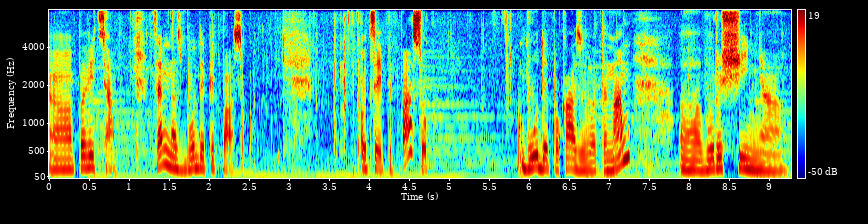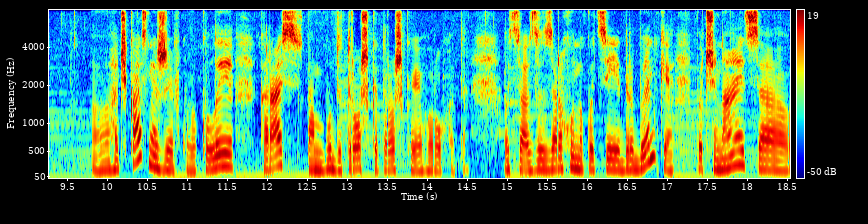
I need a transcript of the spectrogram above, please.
е, повіця. Це в нас буде підпасок. Оцей підпасок буде показувати нам е, ворушіння гачка з наживкою, коли карась там буде трошки-трошки його рухати. Оця, за, за рахунок цієї дробинки починається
